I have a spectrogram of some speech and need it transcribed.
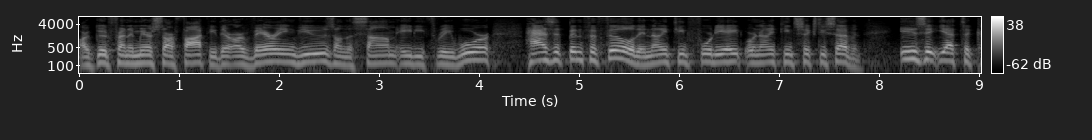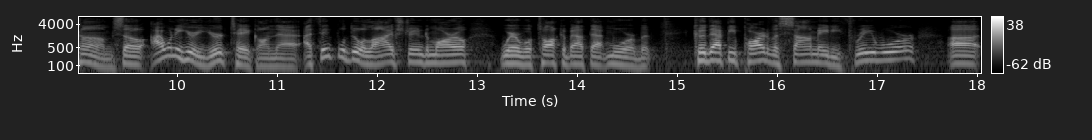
our good friend Amir Tsarfati. There are varying views on the Psalm 83 war. Has it been fulfilled in 1948 or 1967? Is it yet to come? So I want to hear your take on that. I think we'll do a live stream tomorrow where we'll talk about that more. But could that be part of a Psalm 83 war? Uh,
